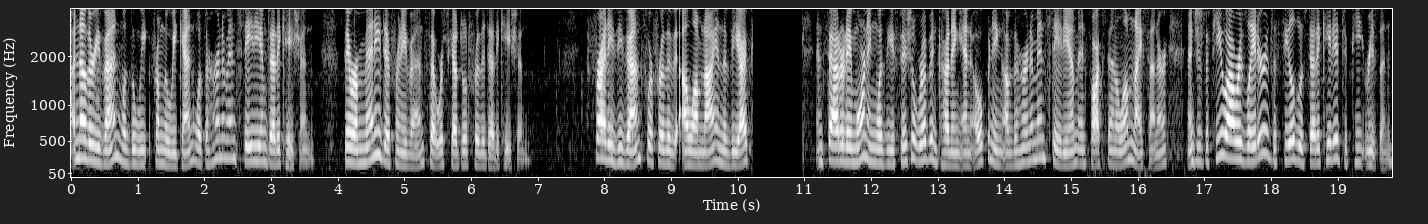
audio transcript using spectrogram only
Another event was the week from the weekend was a Hoernemann Stadium dedication. There were many different events that were scheduled for the dedication. Friday's events were for the alumni and the VIP and Saturday morning was the official ribbon cutting and opening of the Hoernemann Stadium and Foxden Alumni Center, and just a few hours later, the field was dedicated to Pete Riesen.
